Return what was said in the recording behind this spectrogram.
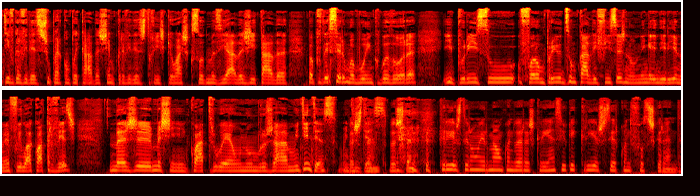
Tive gravidezes super complicadas, sempre gravidezes de risco. Eu acho que sou demasiado agitada para poder ser uma boa incubadora e por isso foram períodos um bocado difíceis, não, ninguém diria, não é? Fui lá quatro vezes, mas, eh, mas sim, quatro é um número já muito intenso. Muito bastante, intenso. bastante. querias ter um irmão quando eras criança e o que é que querias ser quando fosses grande?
